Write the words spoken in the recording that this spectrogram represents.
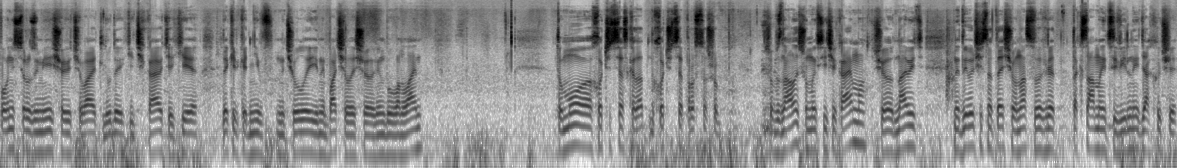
повністю розумію, що відчувають люди, які чекають, які декілька днів не чули і не бачили, що він був онлайн. Тому хочеться сказати, хочеться просто, щоб, щоб знали, що ми всі чекаємо, що навіть не дивлячись на те, що у нас вигляд так само і цивільний, дякуючи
